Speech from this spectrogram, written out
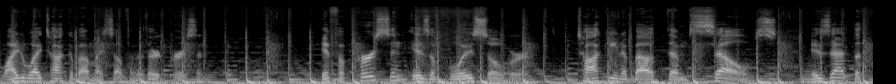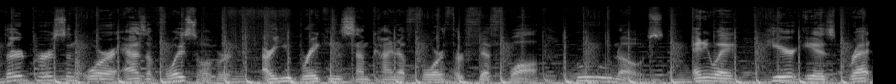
why do I talk about myself in the third person? If a person is a voiceover talking about themselves, is that the third person or as a voiceover, are you breaking some kind of fourth or fifth wall? Who knows? Anyway, here is Brett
